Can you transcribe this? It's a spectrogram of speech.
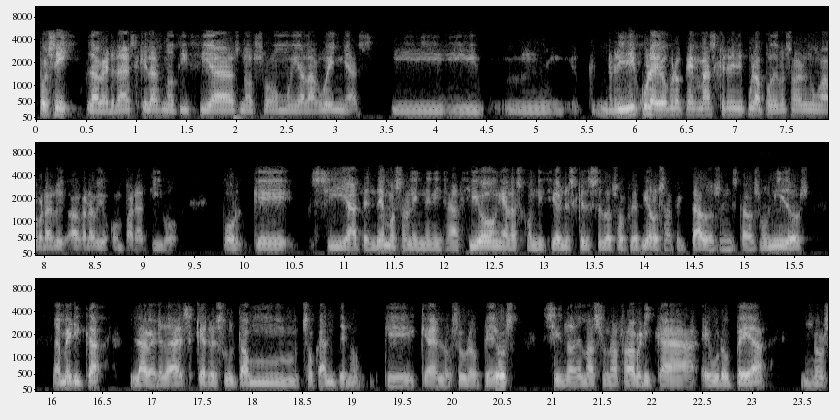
Pues sí, la verdad es que las noticias no son muy halagüeñas y mm, ridícula, yo creo que más que ridícula podemos hablar de un agravio, comparativo, porque si atendemos a la indemnización y a las condiciones que se les ofrecía a los afectados en Estados Unidos de América, la verdad es que resulta chocante, ¿no? Que, que a los europeos, siendo además una fábrica europea, nos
